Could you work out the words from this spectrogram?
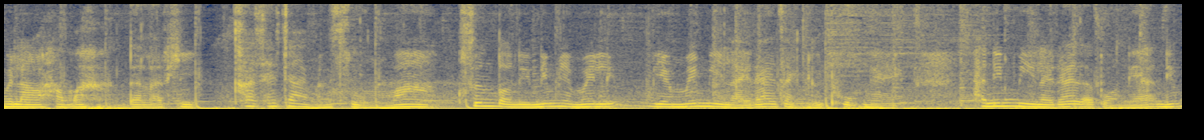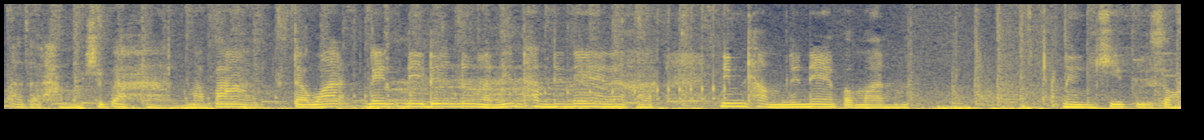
เวลาทำอาหารแต่ละทีค่าใช้จ่ายมันสูงมาก ซึ่งตอนนี้นิ่มยังไม่ยังไม่มีรายได้จาก YouTube ไง ถ้านิ่มมีรายได้จากตัวเนี้ยนิ่มอาจจะทำคลิปอาหารมาบ้าง แต่ว่าในในเดือนหนึ่งอะนิ่มทำแน่ๆนะคะ นิ่มทำแน่ๆประมาณหนึ่งคลิปหรือสอง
